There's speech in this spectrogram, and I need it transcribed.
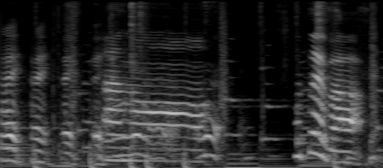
いはいはいはい。あの例えばうん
